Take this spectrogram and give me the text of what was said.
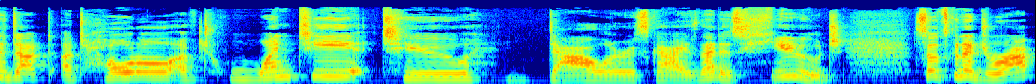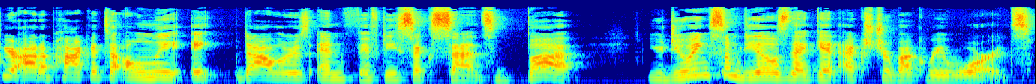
deduct a total of $22, guys. That is huge. So it's going to drop your out of pocket to only $8.56. But you're doing some deals that get extra buck rewards.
